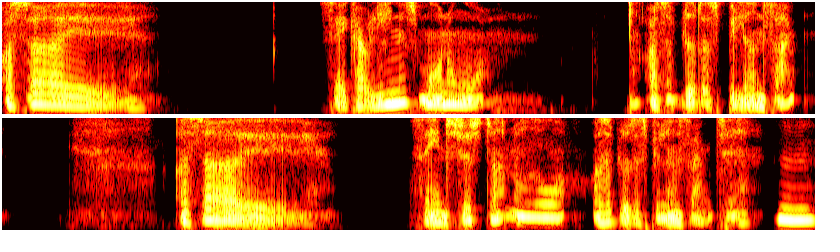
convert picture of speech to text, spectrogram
Og så øh, sagde Karolines mor nogle ord. Og så blev der spillet en sang. Og så øh, sagde en søster nogle ord, og så blev der spillet en sang til. Mm.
